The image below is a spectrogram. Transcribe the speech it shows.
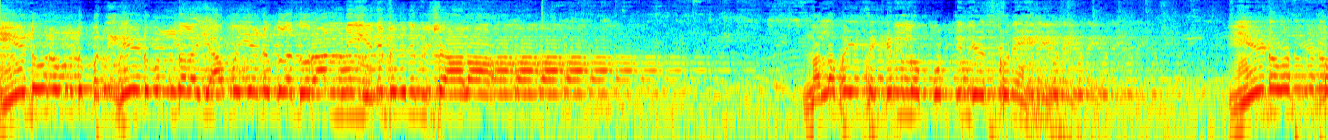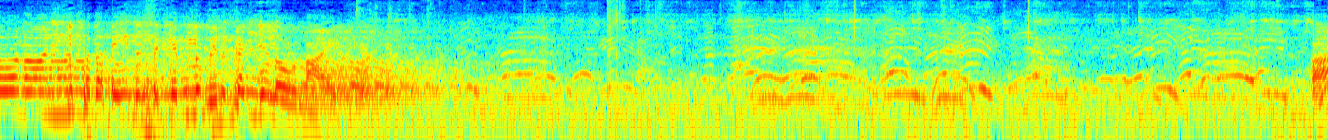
ఏడో రౌండ్ పదిహేడు వందల యాభై అడుగుల దూరాన్ని ఎనిమిది నిమిషాల నలభై సెకండ్లలో పూర్తి చేసుకుని ఏడవ స్థానానికి పదహైదు సెకండ్లు వెనుకంజలో ఉన్నాయి ఆ!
